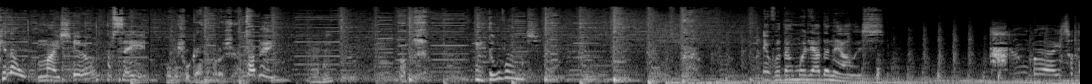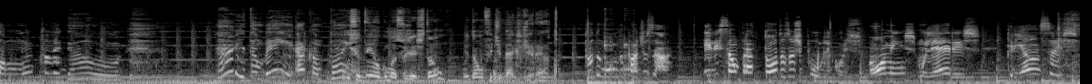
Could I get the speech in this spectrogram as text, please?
que não, mas eu não sei. Vamos focar no projeto. Tá bem. Vamos. Então vamos. Eu vou dar uma olhada nelas. Caramba, isso tá muito legal. Ah, e também a campanha. Você tem alguma sugestão? Me dá um feedback direto. Todo mundo pode usar. Eles são para todos os públicos: homens, mulheres, crianças.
